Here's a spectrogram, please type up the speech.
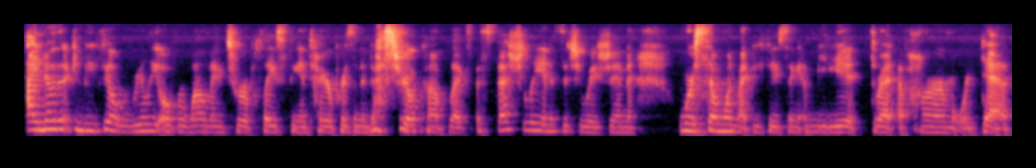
I know that it can be feel really overwhelming to replace the entire prison industrial complex, especially in a situation where someone might be facing immediate threat of harm or death.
